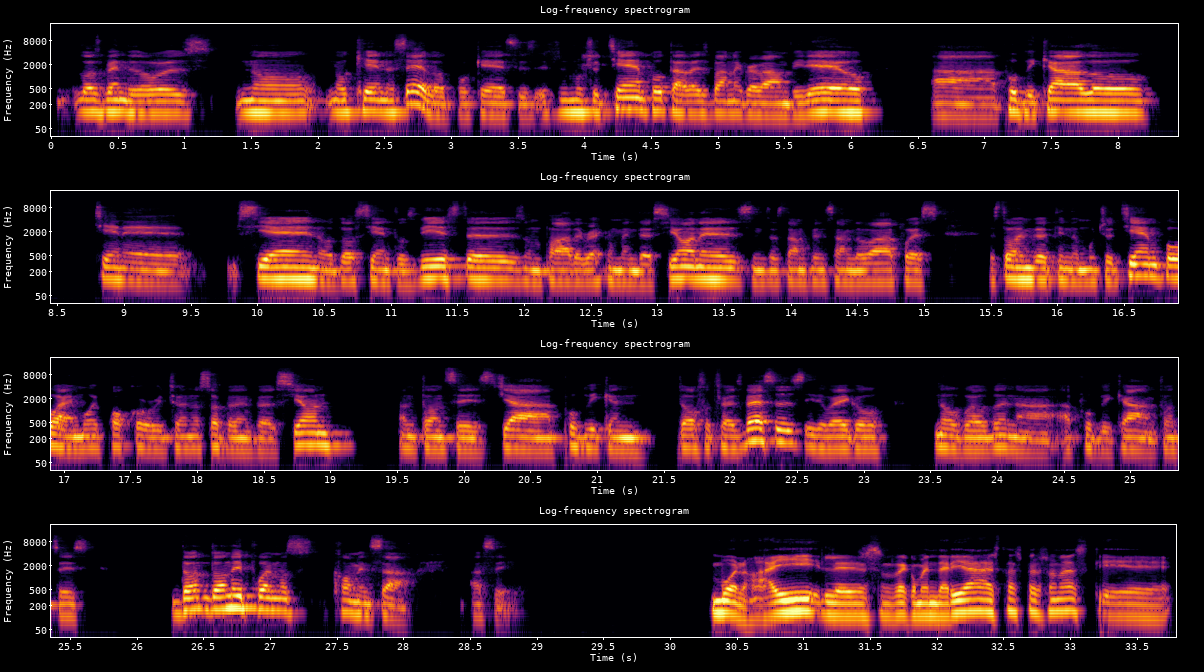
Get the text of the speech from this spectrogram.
los vendedores no, no quieren hacerlo porque es, mucho tiempo, tal vez van a grabar un video, uh, publicarlo, tiene 100 o 200 vistas, un par de recomendaciones, entonces están pensando, ah, pues estoy invirtiendo mucho tiempo, hay muy poco retorno sobre la inversión, entonces ya publican dos o tres veces y luego no vuelven a, a publicar. Entonces, ¿dónde podemos comenzar así? Bueno, ahí les recomendaría a estas personas que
